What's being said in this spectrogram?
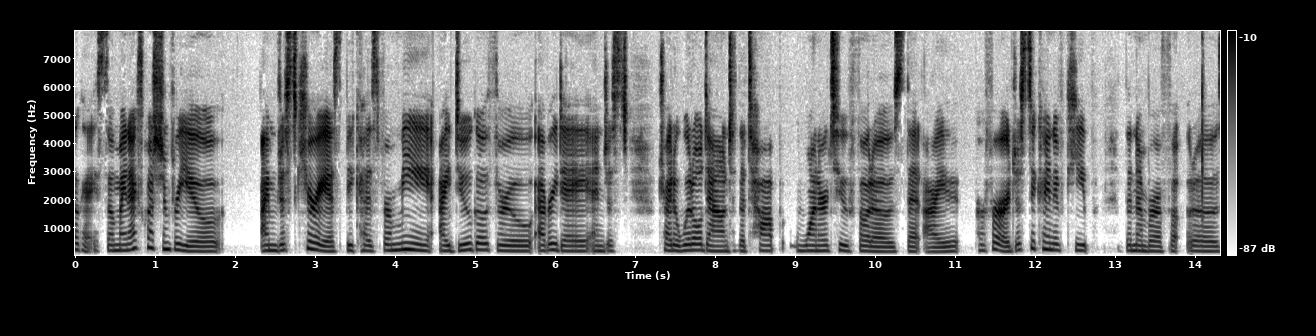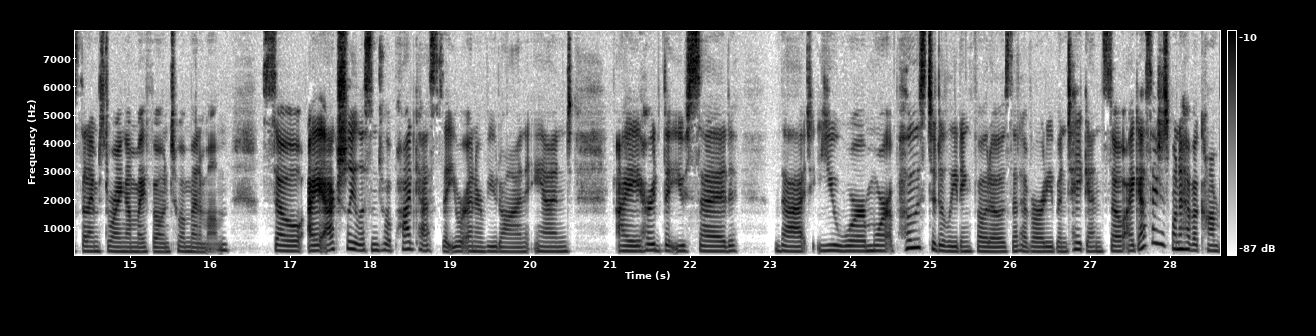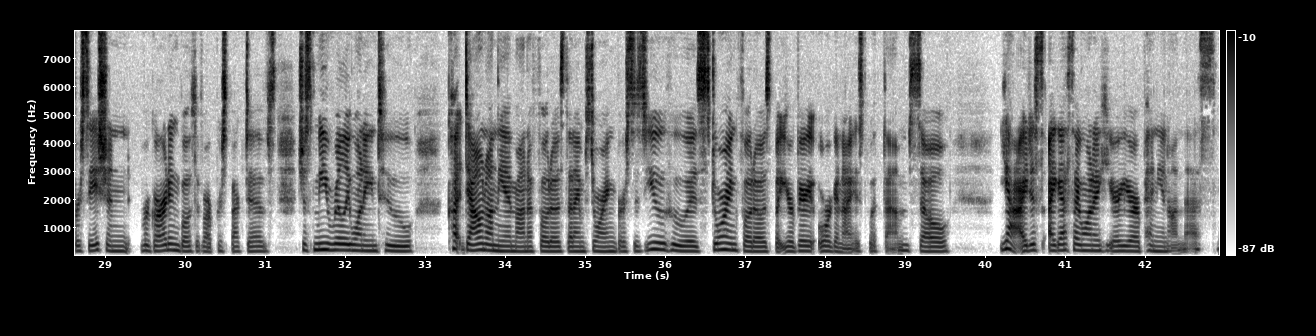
Okay, so my next question for you I'm just curious because for me, I do go through every day and just try to whittle down to the top one or two photos that I prefer just to kind of keep the number of photos that I'm storing on my phone to a minimum. So I actually listened to a podcast that you were interviewed on, and I heard that you said that you were more opposed to deleting photos that have already been taken. So I guess I just want to have a conversation regarding both of our perspectives. Just me really wanting to cut down on the amount of photos that I'm storing versus you who is storing photos but you're very organized with them. So yeah, I just I guess I want to hear your opinion on this.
